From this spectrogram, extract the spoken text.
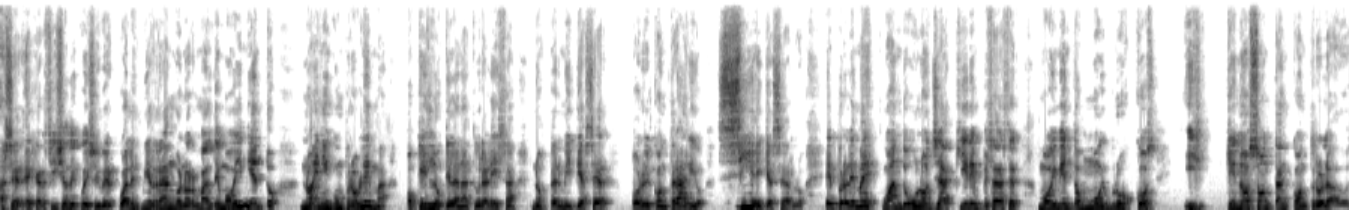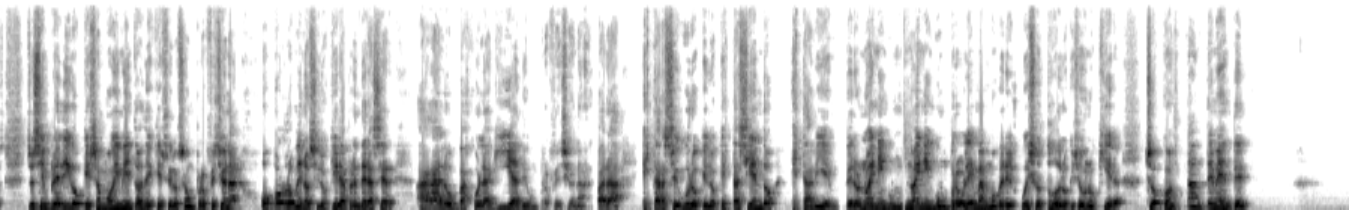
hacer ejercicios de cuello y ver cuál es mi rango normal de movimiento, no hay ningún problema, porque es lo que la naturaleza nos permite hacer. Por el contrario, sí hay que hacerlo. El problema es cuando uno ya quiere empezar a hacer movimientos muy bruscos y que no son tan controlados. Yo siempre digo que esos movimientos déjeselos a un profesional o por lo menos si los quiere aprender a hacer, hágalo bajo la guía de un profesional para estar seguro que lo que está haciendo está bien. Pero no hay ningún, no hay ningún problema en mover el cuello todo lo que yo uno quiera. Yo constantemente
